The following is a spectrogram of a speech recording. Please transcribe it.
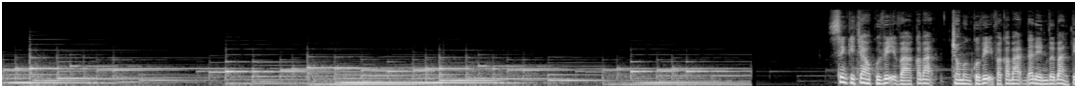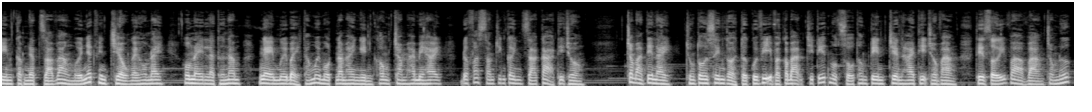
Xin kính chào quý vị và các bạn. Chào mừng quý vị và các bạn đã đến với bản tin cập nhật giá vàng mới nhất phiên chiều ngày hôm nay. Hôm nay là thứ năm, ngày 17 tháng 11 năm 2022, được phát sóng trên kênh Giá cả thị trường. Trong bản tin này, chúng tôi xin gửi tới quý vị và các bạn chi tiết một số thông tin trên hai thị trường vàng, thế giới và vàng trong nước.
